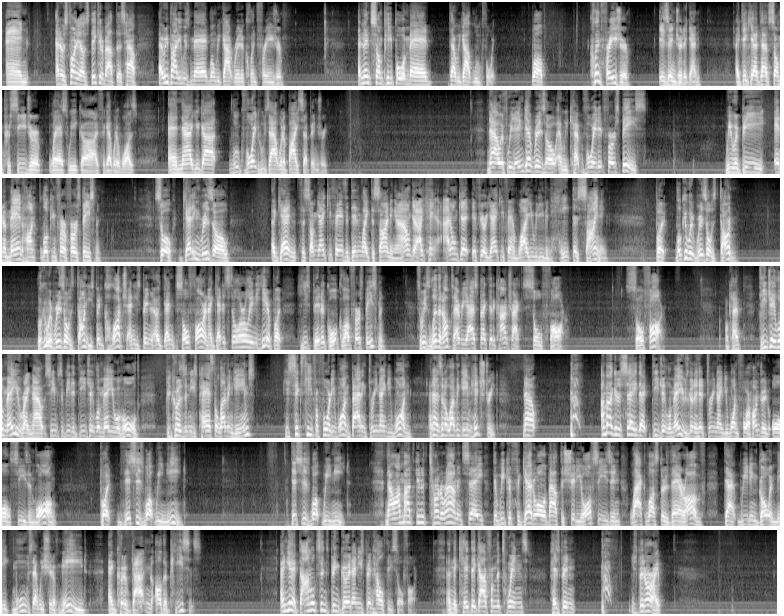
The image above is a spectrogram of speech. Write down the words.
And and it was funny, I was thinking about this, how everybody was mad when we got rid of Clint Frazier. And then some people were mad that we got Luke Voit. Well, Clint Frazier is injured again. I think he had to have some procedure last week. Uh, I forget what it was. And now you got Luke Voit, who's out with a bicep injury. Now, if we didn't get Rizzo and we kept Voit at first base, we would be in a manhunt looking for a first baseman. So getting Rizzo again for some Yankee fans that didn't like the signing, and I don't get I can't I don't get if you're a Yankee fan why you would even hate this signing. But look at what Rizzo's done. Look at what Rizzo's done. He's been clutch, and he's been uh, and so far. And I get it's still early in the year, but he's been a Gold Glove first baseman. So he's living up to every aspect of the contract so far. So far. Okay? DJ LeMahieu right now seems to be the DJ LeMahieu of old because in these past 11 games, he's 16 for 41, batting 391, and has an 11 game hit streak. Now, I'm not going to say that DJ LeMahieu is going to hit 391, 400 all season long, but this is what we need. This is what we need. Now, I'm not going to turn around and say that we could forget all about the shitty offseason, lackluster thereof, that we didn't go and make moves that we should have made and could have gotten other pieces. And yeah, Donaldson's been good and he's been healthy so far. And the kid they got from the Twins has been, he's been all right.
